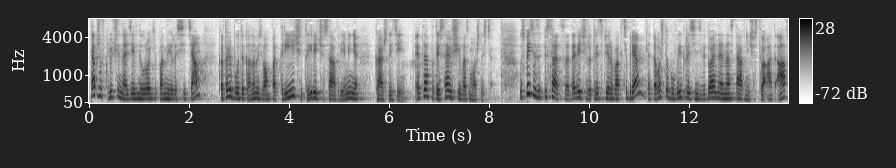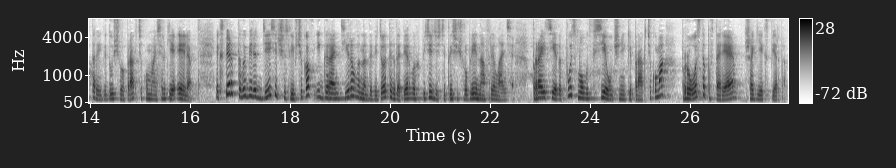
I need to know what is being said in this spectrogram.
Также включены отдельные уроки по нейросетям, которые будут экономить вам по 3-4 часа времени каждый день. Это потрясающие возможности. Успейте записаться до вечера 31 октября для того, чтобы выиграть индивидуальное наставничество от автора и ведущего практикума Сергея Эля. Эксперт выберет 10 счастливчиков и гарантированно доведет их до первых 50 тысяч рублей на фрилансе. Пройти этот путь смогут все ученики практикума, просто повторяя шаги эксперта.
